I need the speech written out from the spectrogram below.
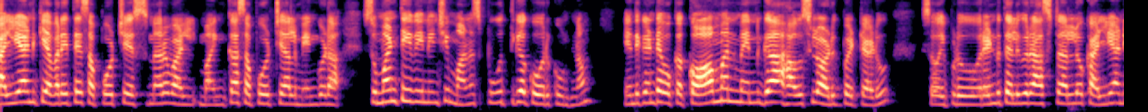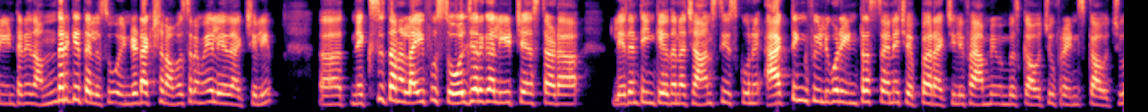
కళ్యాణ్కి ఎవరైతే సపోర్ట్ చేస్తున్నారో వాళ్ళు ఇంకా సపోర్ట్ చేయాలి మేము కూడా. సుమన్ టీవీ నుంచి మనస్ఫూర్తిగా కోరుకుంటున్నాం. ఎందుకంటే ఒక కామన్ మెన్గా హౌస్లో అడుగుపెట్టాడు. సో ఇప్పుడు రెండు తెలుగు రాష్ట్రాల్లో కళ్యాణ్ ఏంటనేది అందరికీ తెలుసు. ఇంట్రడక్షన్ అవసరమే లేదు యాక్చువల్లీ. నెక్స్ట్ తన లైఫ్ సోల్జర్గా లీడ్ చేస్తాడా? లేదంటే ఇంకేదైనా ఛాన్స్ తీసుకుని యాక్టింగ్ ఫీల్డ్ కూడా ఇంట్రెస్ట్ అనే చెప్పారు యాక్చువల్లీ ఫ్యామిలీ మెంబర్స్ కావచ్చు ఫ్రెండ్స్ కావచ్చు.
